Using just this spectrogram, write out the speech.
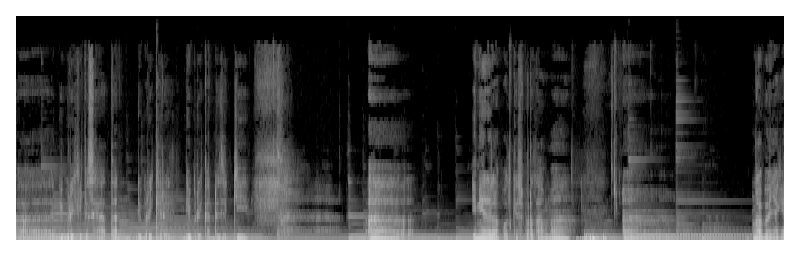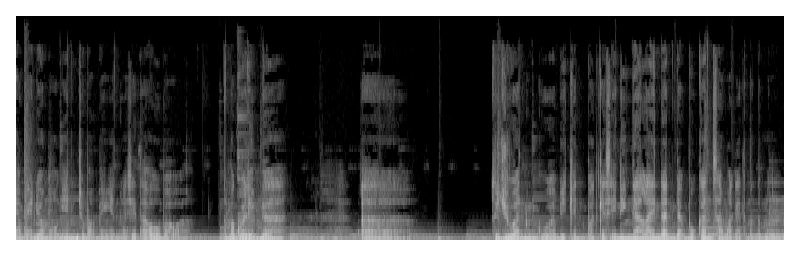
uh, diberi kesehatan, diberi diberikan rezeki. Uh, ini adalah podcast pertama. Nggak uh, banyak yang pengen diomongin, cuma pengen ngasih tahu bahwa nama gue Lingga. Uh, tujuan gue bikin podcast ini nggak lain dan nggak bukan sama kayak teman-teman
